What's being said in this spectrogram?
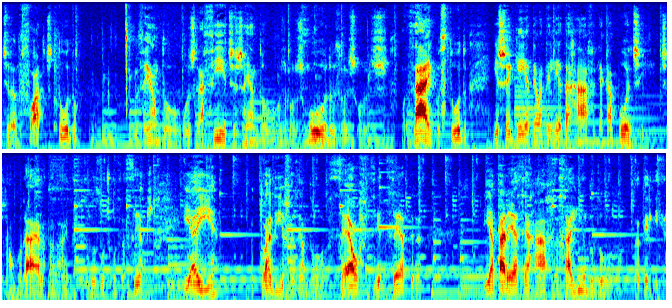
tirando foto de tudo, vendo os grafites, vendo os, os muros, os, os mosaicos, tudo, e cheguei até o ateliê da Rafa, que acabou de, de inaugurar, ela está lá fazendo os últimos acertos. E aí eu tô ali fazendo selfies e etc. E aparece a Rafa saindo do, do ateliê.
